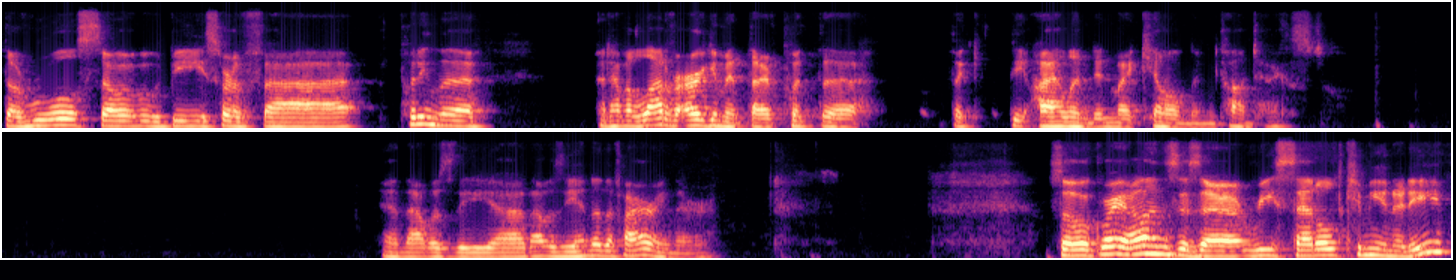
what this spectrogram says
the rules. So it would be sort of uh, putting the, I'd have a lot of argument that I've put the the, island in my kiln in context. And that was the uh, that was the end of the firing there. So Grey Islands is a resettled community,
